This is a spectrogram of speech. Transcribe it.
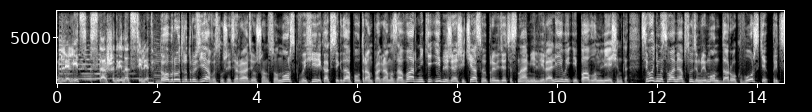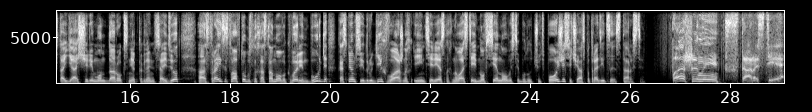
Для лиц старше 12 лет. Доброе утро, друзья! Вы слушаете радио «Шансон Орск». В эфире, как всегда, по утрам программа «Заварники». И ближайший час вы проведете с нами Эльвира Алиевой и Павлом Лещенко. Сегодня мы с вами обсудим ремонт дорог в Орске, предстоящий ремонт дорог, снег когда-нибудь сойдет, а строительство автобусных остановок в Оренбурге, коснемся и других важных и интересных новостей. Но все новости будут чуть позже, сейчас по традиции старости. Пашины старости.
